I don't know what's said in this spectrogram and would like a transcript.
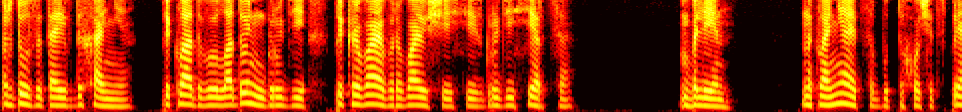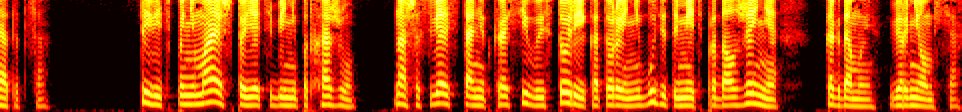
Жду, затаив дыхание. Прикладываю ладонь к груди, прикрывая вырывающееся из груди сердце. Блин. Наклоняется, будто хочет спрятаться. Ты ведь понимаешь, что я тебе не подхожу? Наша связь станет красивой историей, которая не будет иметь продолжения, когда мы вернемся.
